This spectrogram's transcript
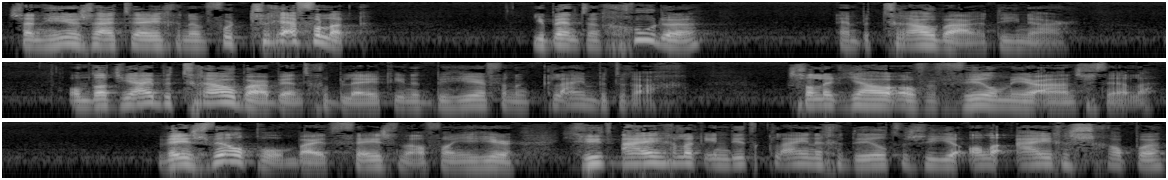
Zijn heer zei tegen hem: Voortreffelijk. Je bent een goede en betrouwbare dienaar. Omdat jij betrouwbaar bent gebleken in het beheer van een klein bedrag, zal ik jou over veel meer aanstellen. Wees welkom bij het feestmaal van je Heer. Je ziet eigenlijk in dit kleine gedeelte zie je alle eigenschappen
